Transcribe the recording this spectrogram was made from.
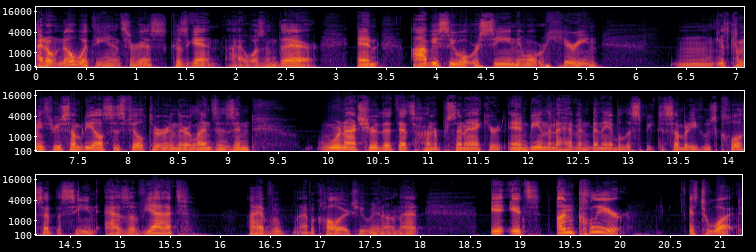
I don't know what the answer is because, again, I wasn't there. And obviously, what we're seeing and what we're hearing mm, is coming through somebody else's filter and their lenses. And we're not sure that that's 100% accurate. And being that I haven't been able to speak to somebody who's close at the scene as of yet, I have a, I have a call or two in on that. It, it's unclear as to what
